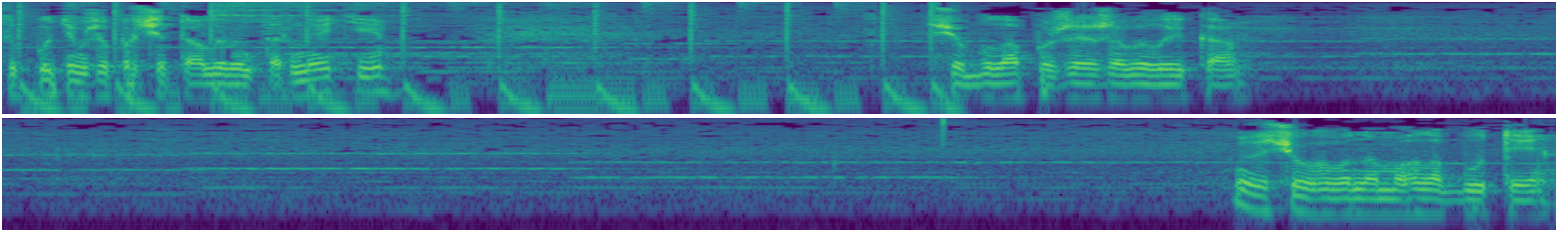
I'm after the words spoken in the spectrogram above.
Це потім вже прочитали в інтернеті, що була пожежа велика. З чого вона могла бути?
